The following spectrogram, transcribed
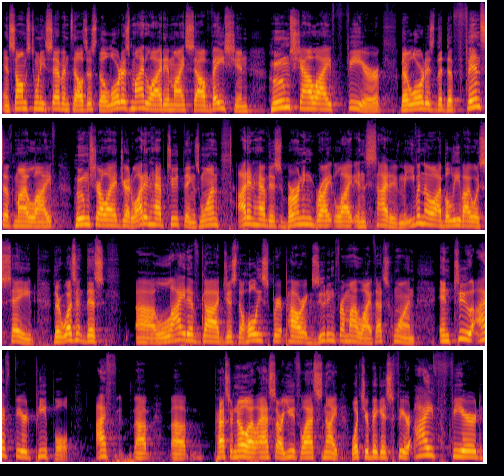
And Psalms 27 tells us, The Lord is my light and my salvation. Whom shall I fear? The Lord is the defense of my life. Whom shall I dread? Well, I didn't have two things. One, I didn't have this burning bright light inside of me. Even though I believe I was saved, there wasn't this uh, light of God, just the Holy Spirit power exuding from my life. That's one. And two, I feared people. I, uh, uh, Pastor Noah asked our youth last night, What's your biggest fear? I feared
